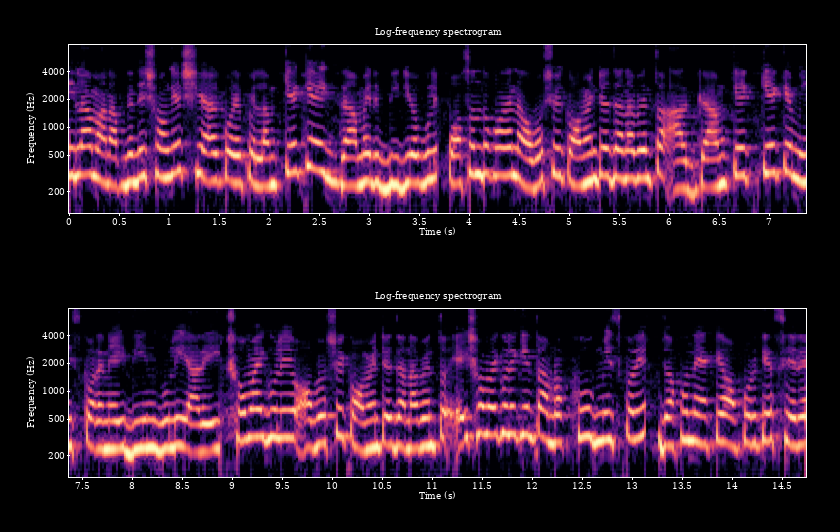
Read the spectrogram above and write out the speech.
নিলাম আর আপনাদের সঙ্গে শেয়ার করে ফেললাম। কে কে এই গ্রামের ভিডিওগুলি পছন্দ করেন অবশ্যই কমেন্টে জানাবেন তো। আর গ্রামকে কে কে মিস করেন এই দিনগুলি আর এই সময়গুলি অবশ্যই কমেন্টে জানাবেন তো। এই সময়গুলি কিন্তু আমরা খুব মিস করি, যখন একে অপরকে ছেড়ে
